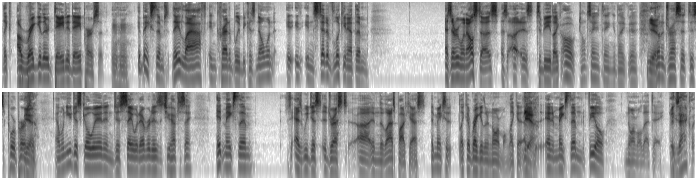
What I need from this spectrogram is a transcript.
like a regular day to day person, mm-hmm. it makes them they laugh incredibly because no one, it, it, instead of looking at them as everyone else does, as uh, is to be like, oh, don't say anything, like, uh, Yeah. don't address it. This poor person. Yeah. And when you just go in and just say whatever it is that you have to say, it makes them, as we just addressed uh, in the last podcast, it makes it like a regular normal, like a, Yeah. and it makes them feel normal that day. exactly.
